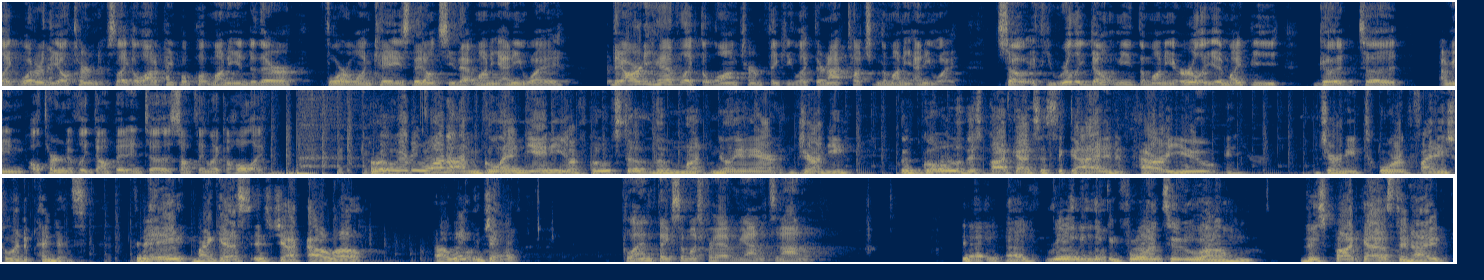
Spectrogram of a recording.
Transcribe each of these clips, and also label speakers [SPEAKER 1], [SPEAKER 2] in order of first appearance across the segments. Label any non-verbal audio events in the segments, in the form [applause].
[SPEAKER 1] like what are the alternatives? Like a lot of people put money into their 401ks. They don't see that money anyway. They already have like the long-term thinking, like they're not touching the money anyway. So if you really don't need the money early, it might be good to, I mean, alternatively dump it into something like a whole life.
[SPEAKER 2] Hello, everyone. I'm Glenn Yaney, your host of the Millionaire Journey. The goal of this podcast is to guide and empower you your journey toward financial independence. Today, my guest is Jack Allweil. Uh, welcome, Jack.
[SPEAKER 1] Glenn, thanks so much for having me on. It's an honor.
[SPEAKER 2] Yeah, I've really been looking forward to um, this podcast, and I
